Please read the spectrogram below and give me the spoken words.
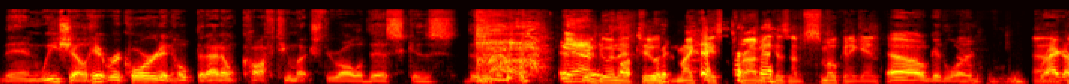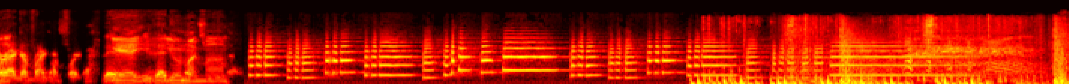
then we shall hit record and hope that I don't cough too much through all of this because yeah, I'm doing that too. In my case, it's probably because I'm smoking again. Oh, good lord! Uh, Ragga, ragga, ragga, ragga. There, yeah, yeah, had you and my mom.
